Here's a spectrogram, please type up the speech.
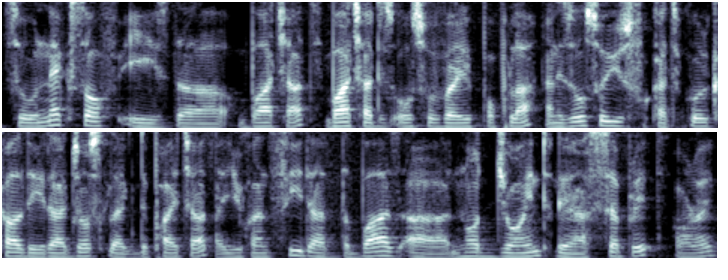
So next off is the bar chart chart. Bar chart is also very popular and is also used for categorical data just like the pie chart. You can see that the bars are not joined, they are separate, all right?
